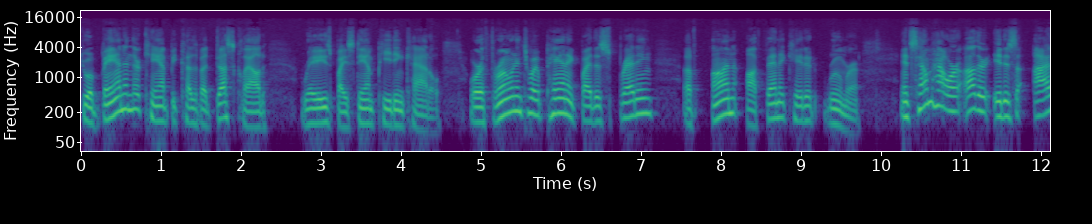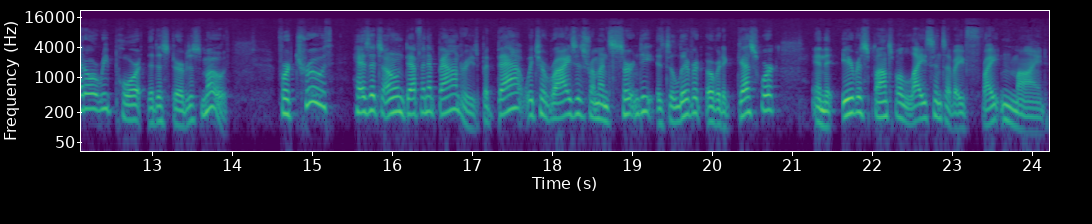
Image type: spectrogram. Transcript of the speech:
to abandon their camp because of a dust cloud raised by stampeding cattle, or are thrown into a panic by the spreading of unauthenticated rumor. And somehow or other, it is the idle report that disturbs us most. For truth has its own definite boundaries, but that which arises from uncertainty is delivered over to guesswork and the irresponsible license of a frightened mind.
